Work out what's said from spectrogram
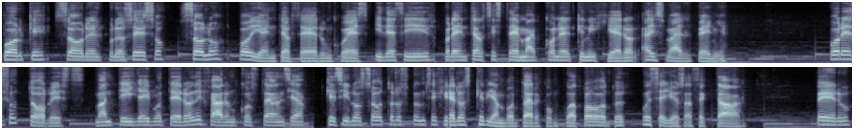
porque sobre el proceso solo podía interceder un juez y decidir frente al sistema con el que eligieron a Ismael Peña. Por eso Torres, Mantilla y Botero dejaron constancia que si los otros consejeros querían votar con cuatro votos, pues ellos aceptaban. Pero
